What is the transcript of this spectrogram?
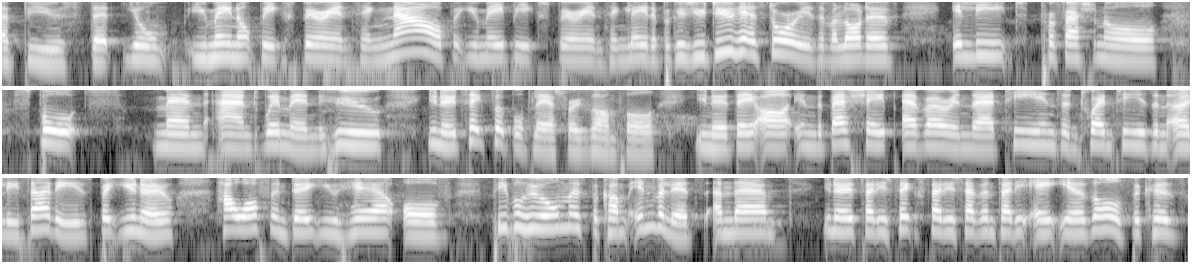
abuse that you you may not be experiencing now but you may be experiencing later because you do hear stories of a lot of elite professional sports men and women who you know take football players for example you know they are in the best shape ever in their teens and 20s and early 30s but you know how often don't you hear of people who almost become invalids and they're you know 36 37 38 years old because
